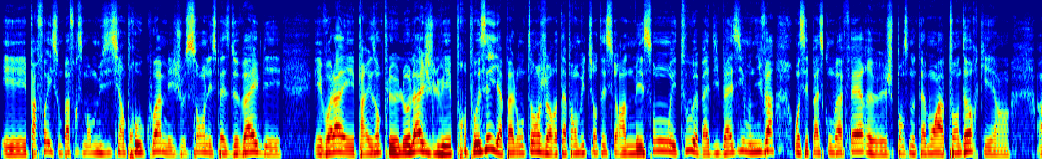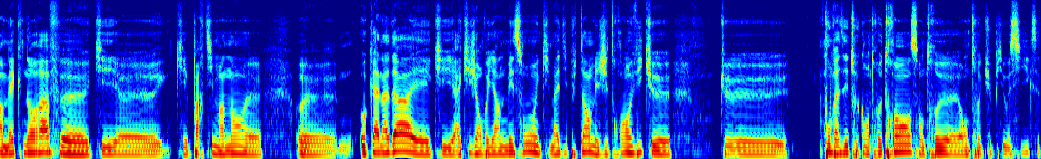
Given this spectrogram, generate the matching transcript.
et parfois ils sont pas forcément musiciens pro ou quoi, mais je sens l'espèce de vibe et, voilà. Et par exemple, Lola, je lui ai proposé il y a pas longtemps, genre t'as pas envie de chanter sur un de mes sons et tout, elle m'a dit vas-y, on y va. On sait pas ce qu'on va faire. Euh, je pense notamment à Pandore, qui est un, mec Noraf euh, qui, est, euh, qui est parti maintenant au Canada et qui, à qui j'ai envoyé un de mes sons et qui m'a dit putain, mais j'ai trop envie que. que qu'on fasse des trucs entre trans, entre, euh, entre Cupi aussi, etc.,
